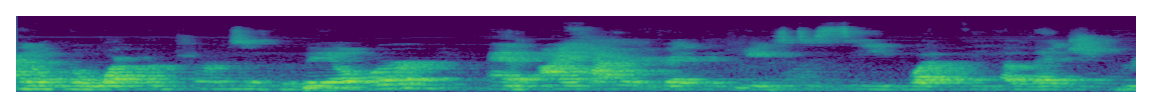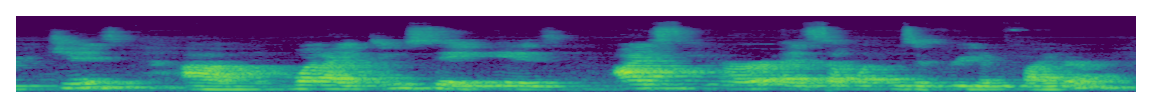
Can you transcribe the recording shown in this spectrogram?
I don't know what her terms of the bail were, and I haven't read the case to see what the alleged breach is. Um, what I do say is, I see her as someone who's a freedom fighter.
